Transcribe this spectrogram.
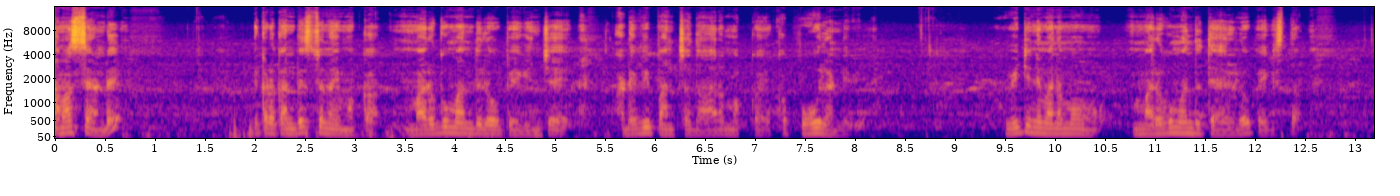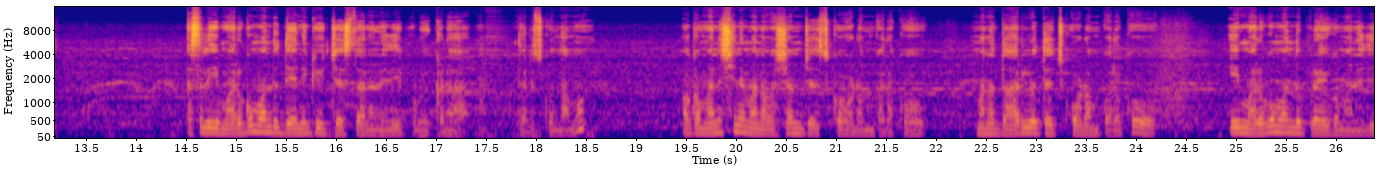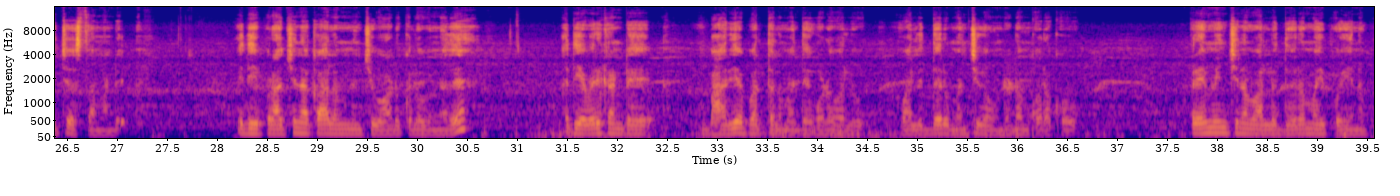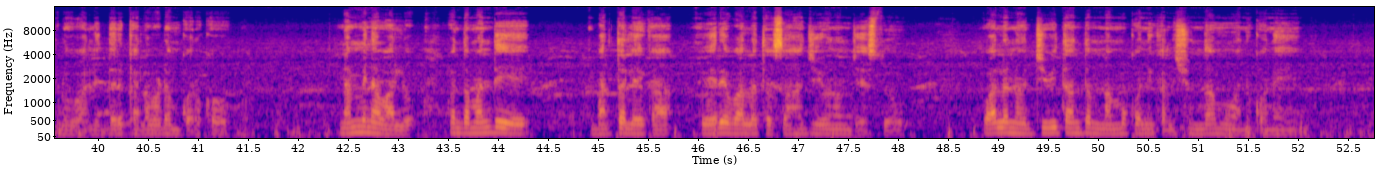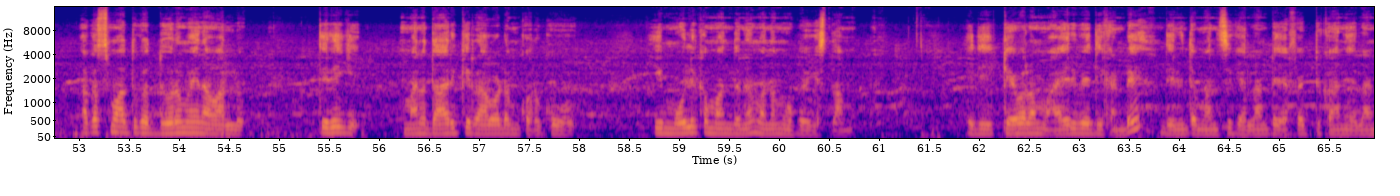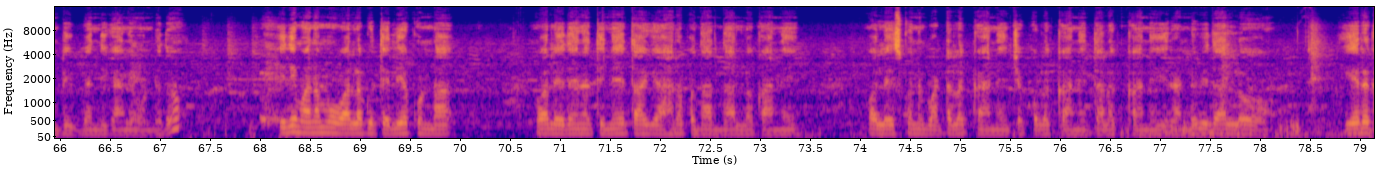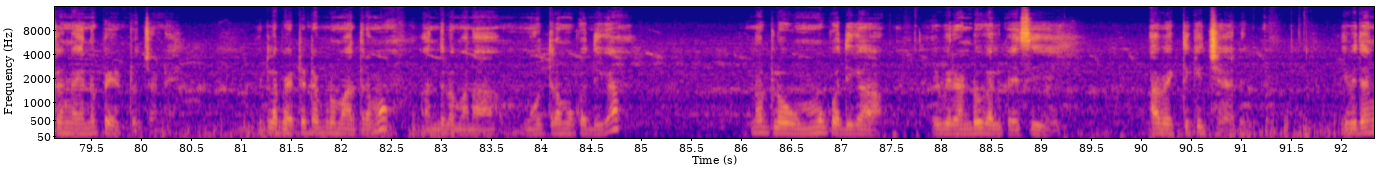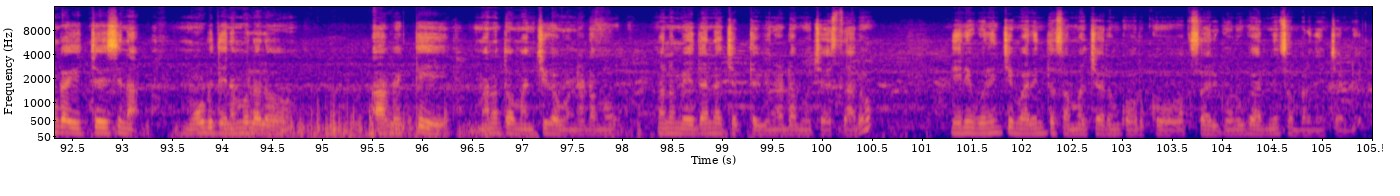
నమస్తే అండి. ఇక్కడ కనిపిస్తున్న ఈ మొక్క మరుగు మందులో ఉపయోగించే అడవి పంచదార మొక్క యొక్క పువ్వులండి ఇవి. వీటిని మనము మరుగుమందు తయారీలో ఉపయోగిస్తాం. అసలు ఈ మరుగుమందు దేనికి యూజ్ చేస్తారనేది ఇప్పుడు ఇక్కడ తెలుసుకుందాము. ఒక మనిషిని మన వశం చేసుకోవడం కొరకు మన దారిలో తెచ్చుకోవడం కొరకు ఈ మరుగుమందు ప్రయోగం అనేది చేస్తామండి. ఇది ప్రాచీన కాలం నుంచి వాడుకలో ఉన్నదే. అది ఎవరికంటే భార్యాభర్తల మధ్య గొడవలు వాళ్ళిద్దరూ మంచిగా ఉండడం కొరకు ప్రేమించిన వాళ్ళు దూరం అయిపోయినప్పుడు వాళ్ళిద్దరు కలవడం కొరకు నమ్మిన వాళ్ళు కొంతమంది భర్త లేక వేరే వాళ్ళతో సహజీవనం చేస్తూ వాళ్ళను జీవితాంతం నమ్ముకొని కలిసి ఉందాము అనుకొని అకస్మాత్తుగా దూరమైన వాళ్ళు తిరిగి మన దారికి రావడం కొరకు ఈ మూలిక మందును మనం ఉపయోగిస్తాము. ఇది కేవలం ఆయుర్వేదిక్ అండి. దీనితో మనసుకి ఎలాంటి ఎఫెక్ట్ కానీ ఎలాంటి ఇబ్బంది కానీ ఉండదు. ఇది మనము వాళ్ళకు తెలియకుండా వాళ్ళు ఏదైనా తినే తాగే ఆహార పదార్థాల్లో కానీ వాళ్ళు వేసుకునే బట్టలకు కానీ చెప్పులకు కానీ తలకు కానీ ఈ రెండు విధాల్లో ఏ రకంగా అయినా పెట్టొచ్చండి. ఇట్లా పెట్టేటప్పుడు మాత్రము అందులో మన మూత్రము కొద్దిగా నోట్లో ఉమ్ము కొద్దిగా ఇవి రెండు కలిపేసి ఆ వ్యక్తికి ఇచ్చేయాలి. ఈ విధంగా ఇచ్చేసిన మూడు దినములలో ఆ వ్యక్తి మనతో మంచిగా ఉండడము మనం ఏదైనా చెప్తే వినడము చేస్తారు. దీని గురించి మరింత సమాచారం కొరకు ఒకసారి గురువుగారిని సంప్రదించండి.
